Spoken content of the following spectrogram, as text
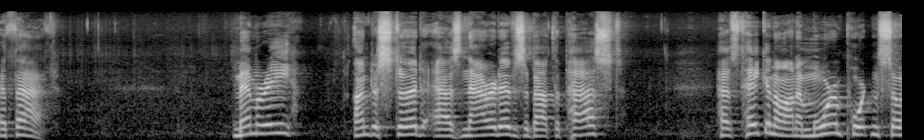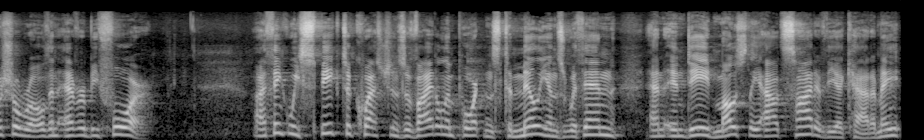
at that. Memory understood as narratives about the past, has taken on a more important social role than ever before. I think we speak to questions of vital importance to millions within and indeed mostly outside of the academy,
